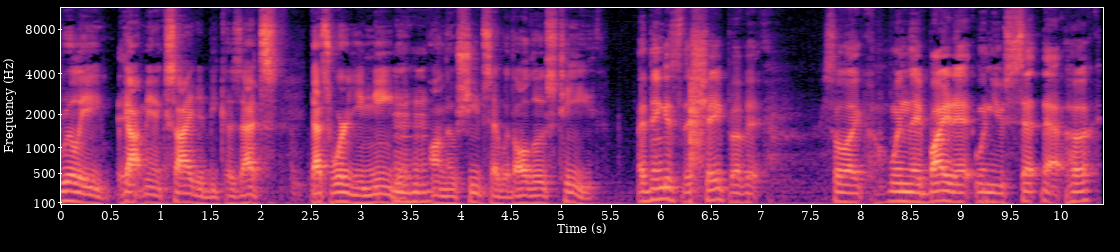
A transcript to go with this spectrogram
really got me excited because that's that's where you need it Mm-hmm. on those sheep's head with all those teeth. I think it's the shape of it. So like when they bite it, when you set that hook,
